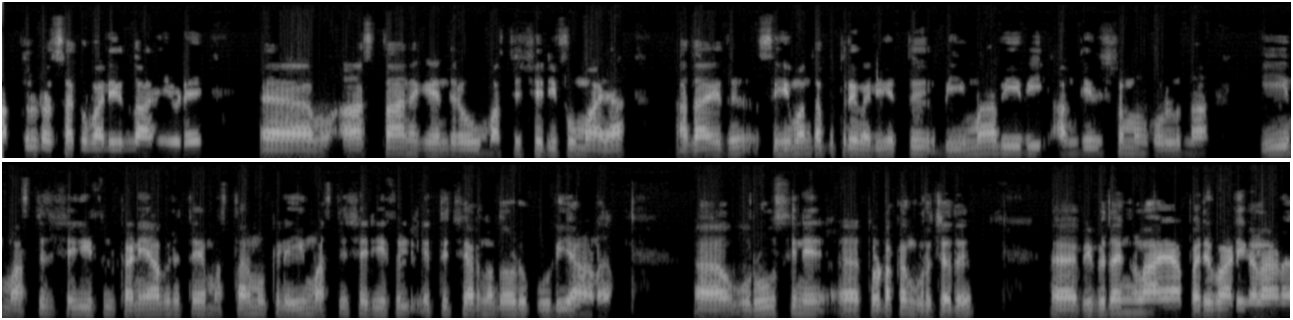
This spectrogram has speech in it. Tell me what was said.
അബ്ദുൾ റസാഖ് വലിയുല്ലാഹിയുടെ ആസ്ഥാന കേന്ദ്രവും മസ്ജിദ് ഷെരീഫുമായ അതായത് സീമന്തപുത്രി വലിയത്ത് ഭീമാ ബീവി അന്ത്യവിശ്രമം കൊള്ളുന്ന ഈ മസ്ജിദ് ഷെരീഫിൽ കണിയാപുരത്തെ മസ്താൻമുക്കിലെ ഈ മസ്ജിദ് ഷെരീഫിൽ എത്തിച്ചേർന്നതോടു കൂടിയാണ് ആ, ഉറൂസിന് തുടക്കം കുറിച്ചത്. വിവിധങ്ങളായ പരിപാടികളാണ്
